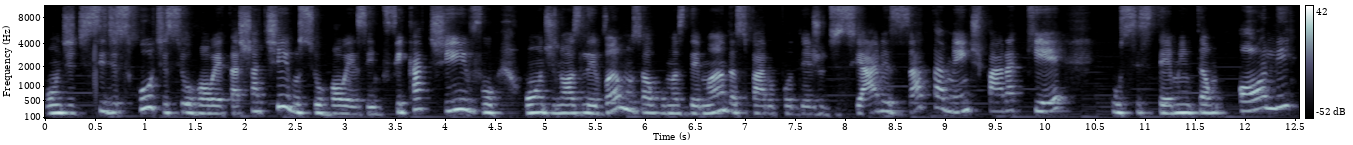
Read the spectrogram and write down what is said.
onde se discute se o rol é taxativo, se o rol é exemplificativo, onde nós levamos algumas demandas para o Poder Judiciário exatamente para que o sistema, então, olhe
